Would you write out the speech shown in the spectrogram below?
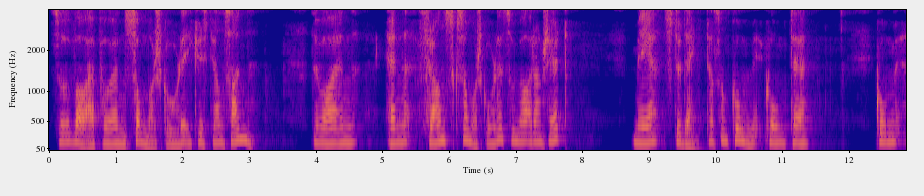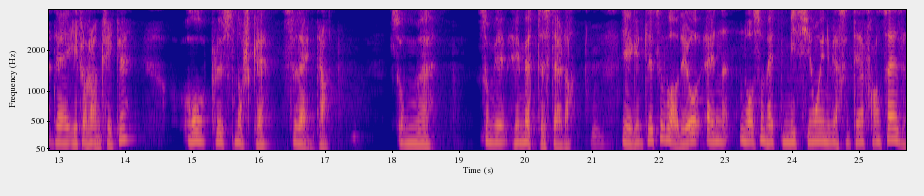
Så var jeg på en sommerskole i Kristiansand. Det var en en fransk sommerskole som var arrangert, med studenter som kom, kom, til, kom fra Frankrike, og pluss norske studenter. Som, som vi, vi, møttes der, da. Mm. Egentlig så var det jo en, noe som het Mission Université Française,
